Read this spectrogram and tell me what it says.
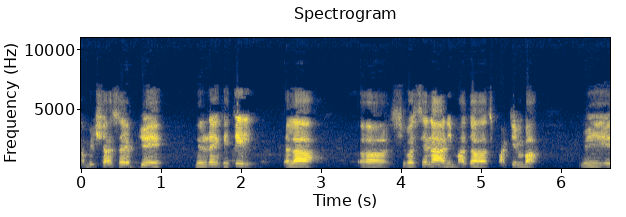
अमित शहा साहेब जे निर्णय घेतील त्याला शिवसेना आणि माझा पाठिंबा मी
